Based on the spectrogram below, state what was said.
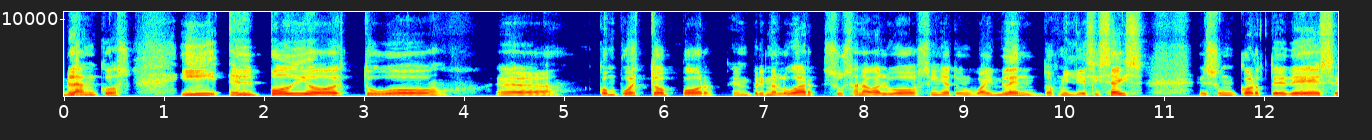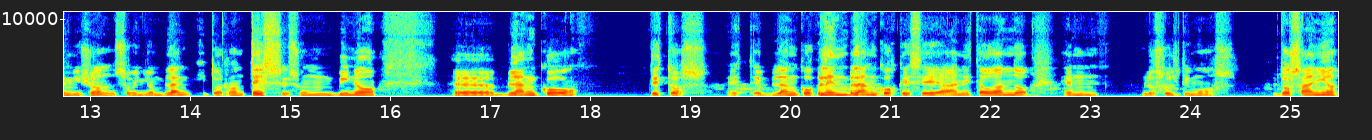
blancos y el podio estuvo eh, compuesto por en primer lugar, Susana Balbo Signature White Blend 2016. Es un corte de Semillón, Sauvignon Blanc y Torrontés. Es un vino eh, blanco de estos este, blancos, blend blancos que se han estado dando en los últimos dos años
